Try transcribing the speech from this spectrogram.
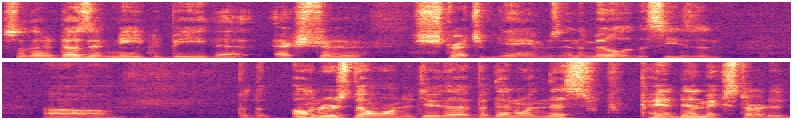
So there doesn't need to be that extra stretch of games in the middle of the season. Um, but the owners don't want to do that. But then when this pandemic started,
